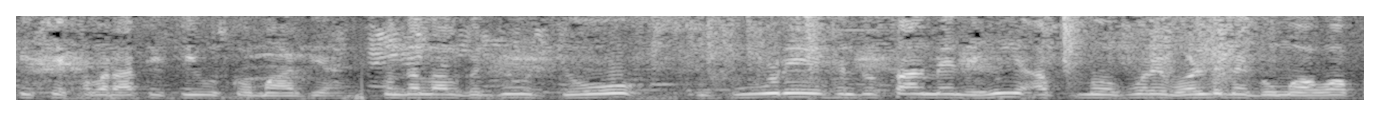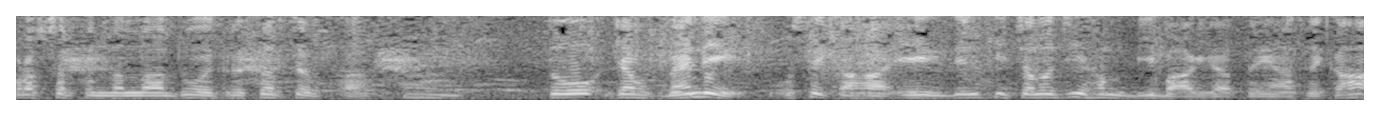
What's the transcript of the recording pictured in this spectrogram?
पीछे खबर आती थी उसको मार दिया। कुंदन लाल गज्जू जो पूरे हिंदुस्तान में नहीं अब पूरे वर्ल्ड में घुमा हुआ प्रोफेसर कुंदन लाल जो एक रिसर्चर था। तो जब मैंने उसे कहा एक दिन कि चलो जी हम भी भाग जाते हैं यहाँ से। कहा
